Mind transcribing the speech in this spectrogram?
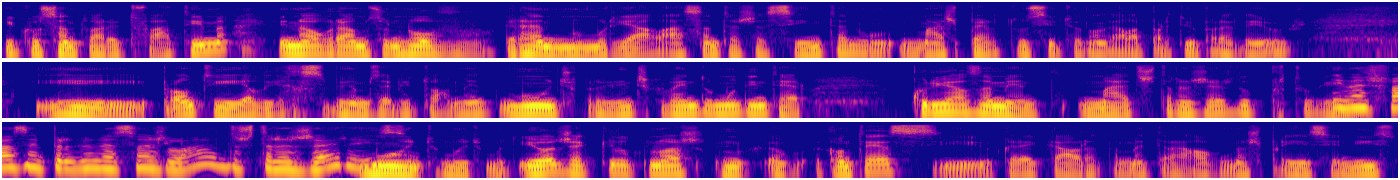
e com o Santuário de Fátima. Inauguramos o novo grande memorial à Santa Jacinta, no- mais perto do sítio onde ela partiu para Deus. E pronto, e ali recebemos habitualmente muitos peregrinos que vêm do mundo inteiro. Curiosamente, mais de estrangeiros do que portugueses. E mas fazem peregrinações lá, do estrangeiro, é isso? Muito, muito, muito. E hoje aquilo que nós que acontece, e eu creio que a Aura também terá alguma experiência nisso,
